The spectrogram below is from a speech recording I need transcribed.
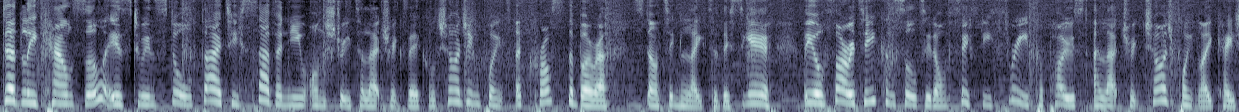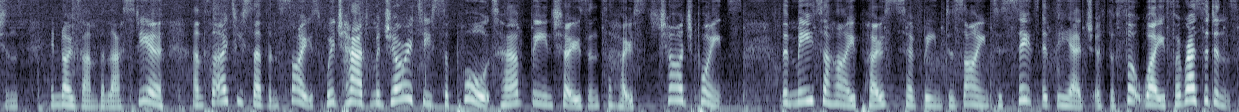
Dudley Council is to install 37 new on street electric vehicle charging points across the borough starting later this year. The authority consulted on 53 proposed electric charge point locations in November last year, and 37 sites which had majority support have been chosen to host charge points. The metre high posts have been designed to sit at the edge of the footway for residents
